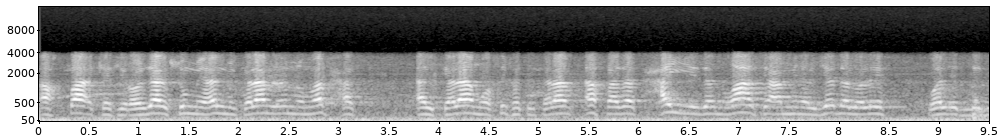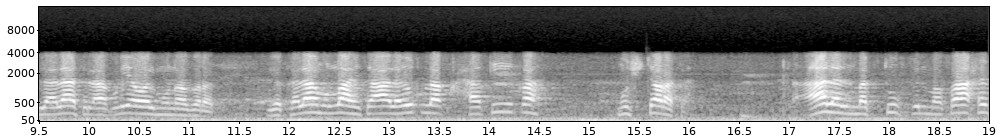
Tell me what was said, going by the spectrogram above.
أخطاء كثيرة. ولذلك سمي علم الكلام لأنه مبحث الكلام وصفة الكلام أخذت حيزا واسعا من الجدل والإيه؟ والاستدلالات العقلية والمناظرات. كلام الله تعالى يطلق حقيقة مشتركة على المكتوب في المصاحف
